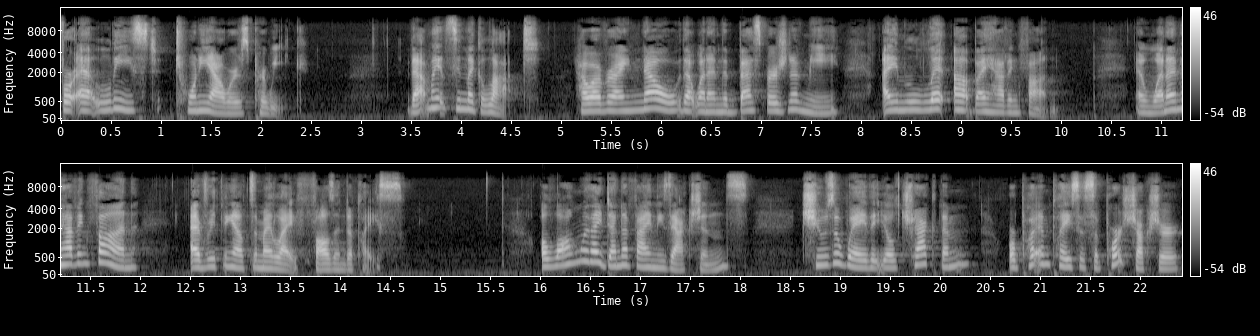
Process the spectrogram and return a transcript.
for at least 20 hours per week. That might seem like a lot. However, I know that when I'm the best version of me, I am lit up by having fun. And when I'm having fun, everything else in my life falls into place. Along with identifying these actions, choose a way that you'll track them or put in place a support structure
